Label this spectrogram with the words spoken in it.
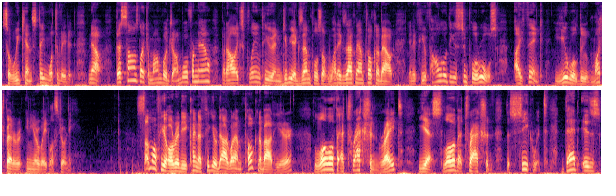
so we can stay motivated now that sounds like a mumbo jumbo for now, but I'll explain to you and give you examples of what exactly I'm talking about. And if you follow these simple rules, I think you will do much better in your weight loss journey. Some of you already kind of figured out what I'm talking about here. Law of attraction, right? Yes, law of attraction, the secret. That is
